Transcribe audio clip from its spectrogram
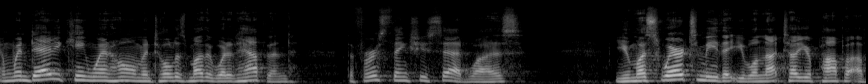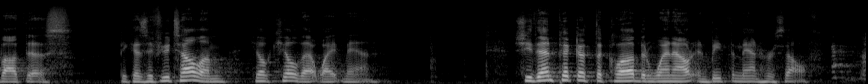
And when Daddy King went home and told his mother what had happened, the first thing she said was, You must swear to me that you will not tell your papa about this, because if you tell him, he'll kill that white man. She then picked up the club and went out and beat the man herself.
